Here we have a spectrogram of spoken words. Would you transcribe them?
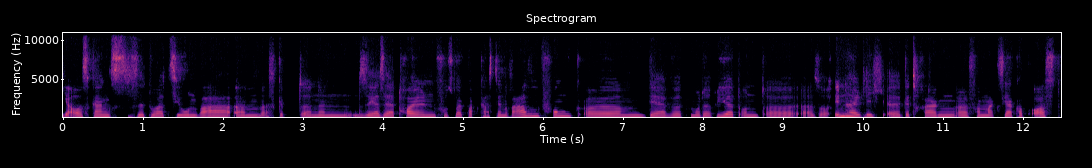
Die Ausgangssituation war, ähm, es gibt einen sehr, sehr tollen Fußballpodcast, den Rasenfunk. Ähm, der wird moderiert und äh, also inhaltlich äh, getragen äh, von Max Jakob Ost.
